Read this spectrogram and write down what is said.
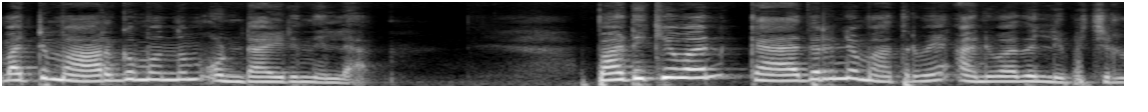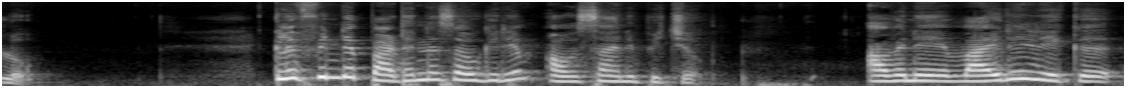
മറ്റു മാർഗമൊന്നും ഉണ്ടായിരുന്നില്ല. പഠിക്കുവാൻ കാതറിന് മാത്രമേ അനുവാദം ലഭിച്ചുള്ളൂ. ക്ലിഫിന്റെ പഠന സൗകര്യം അവസാനിപ്പിച്ചു. അവനെ വയലിലേക്ക്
